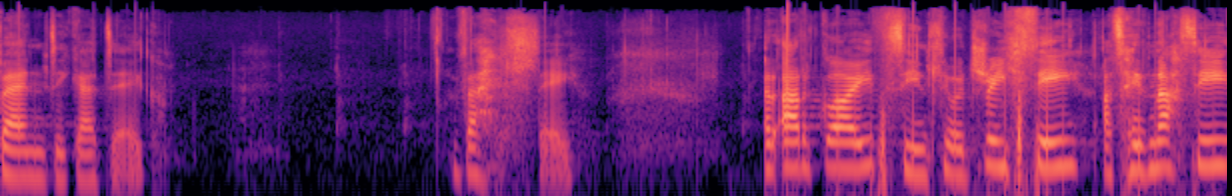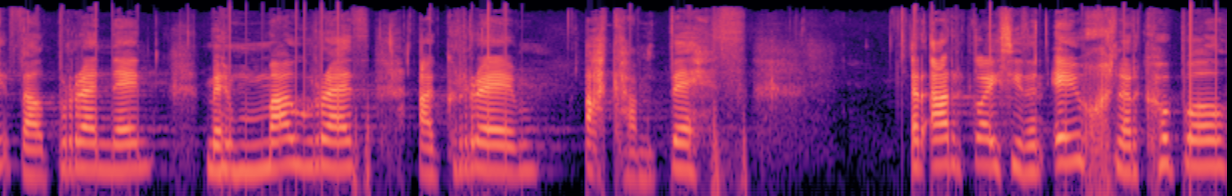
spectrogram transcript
bendigedig. Felly, yr arglwydd sy'n llywodraethu a teirnasu fel brenin mewn mawredd a grym ac am byth. Yr arglwydd sydd yn uwch na'r cwbl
